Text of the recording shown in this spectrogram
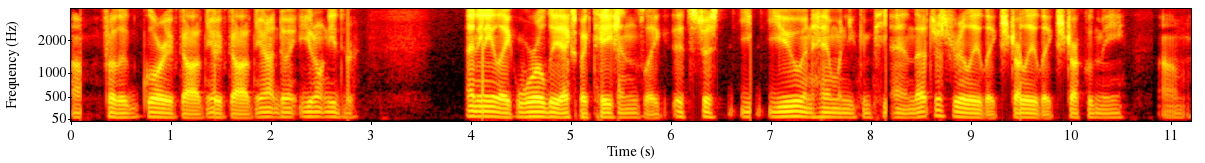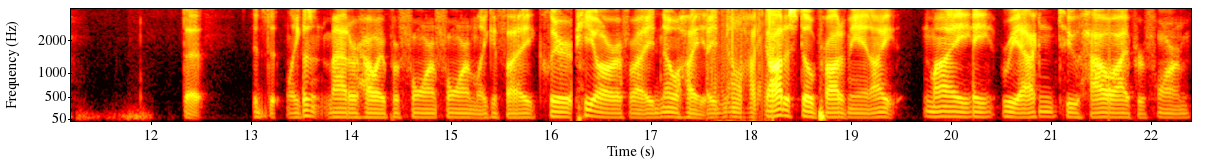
um, for the glory of God. Of God. You're not doing. You don't need to any like worldly expectations. Like it's just you and him when you compete, and that just really like struck, really like struck with me. Um, that it's like doesn't matter how I perform. Form like if I clear PR, if I know height, I know height. God is still proud of me, and I my reaction to how I perform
